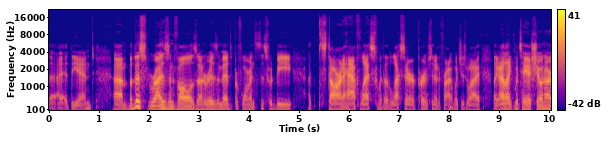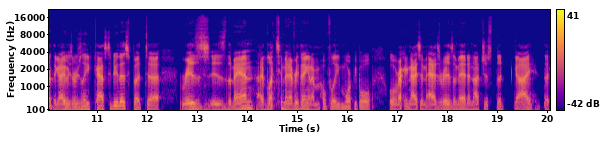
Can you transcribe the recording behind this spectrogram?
at the end. Um, but this rises and falls on Riz Ahmed's performance. This would be a star and a half less with a lesser person in front, which is why like I like Matthias Schoenaerts, the guy who was originally cast to do this, but uh, Riz is the man. I've liked him in everything, and I'm hopefully more people will recognize him as Riz Ahmed and not just the guy, the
